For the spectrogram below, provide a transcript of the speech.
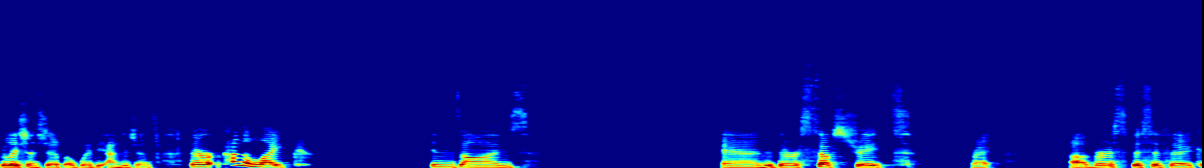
relationship with the antigens. They're kind of like enzymes and their substrates, right? A very specific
